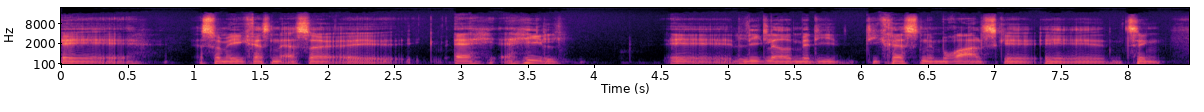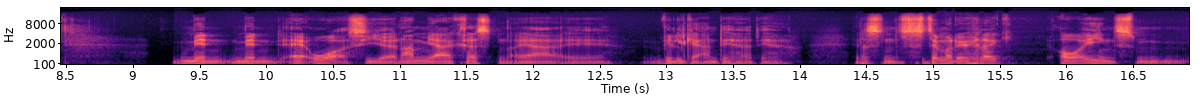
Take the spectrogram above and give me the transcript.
øh, som ikke kristen, altså øh, er, er helt øh, ligeglad med de, de kristne moralske øh, ting, men, men af ord siger, at jeg er kristen, og jeg øh, vil gerne det her det her. Eller sådan, så stemmer det jo heller ikke overens, mm,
